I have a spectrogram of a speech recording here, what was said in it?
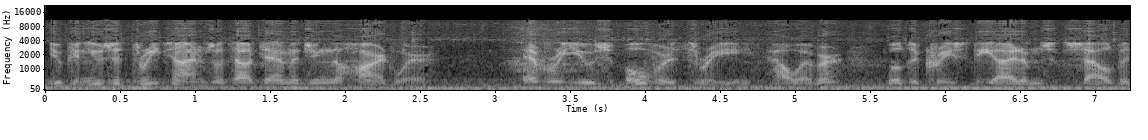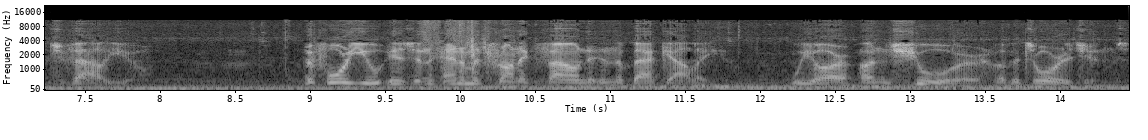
You can use it three times without damaging the hardware. Every use over three, however, will decrease the item's salvage value. Before you is an animatronic found in the back alley. We are unsure of its origins.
